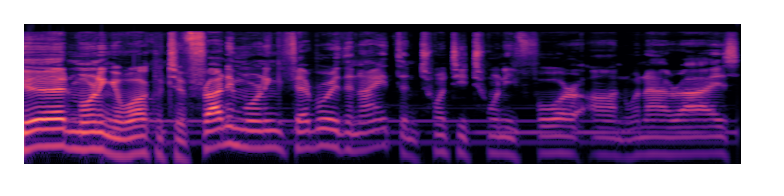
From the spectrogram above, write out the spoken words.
Good morning and welcome to Friday morning, February the 9th in 2024 on When I Rise.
